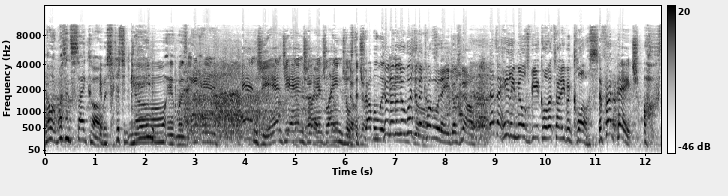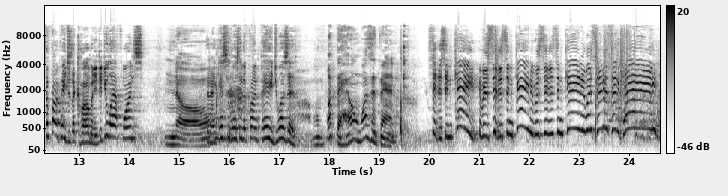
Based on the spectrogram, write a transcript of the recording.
No, it wasn't Psycho. It was Citizen Kane. No, it was A- A- Angie, Angie, Angela, Angela, Angels. No, the no. trouble with No, no, no, no, it wasn't the Angels. trouble with angels, no. That's a Hayley Mills vehicle, that's not even close. The front page. Oh, the front page is a comedy. Did you laugh once? No. Then I guess it wasn't the front page, was it? Well, what the hell was it then? Citizen Kane! It was Citizen Kane! It was Citizen Kane! It was Citizen Kane!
